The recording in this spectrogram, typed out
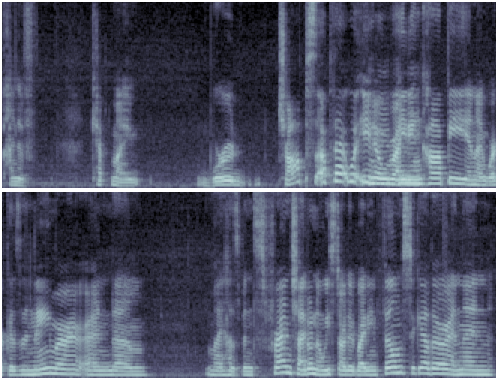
kind of kept my word chops up that way, you know, writing copy, and I work as a namer and. Um, my husband's French. I don't know. We started writing films together, and then,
